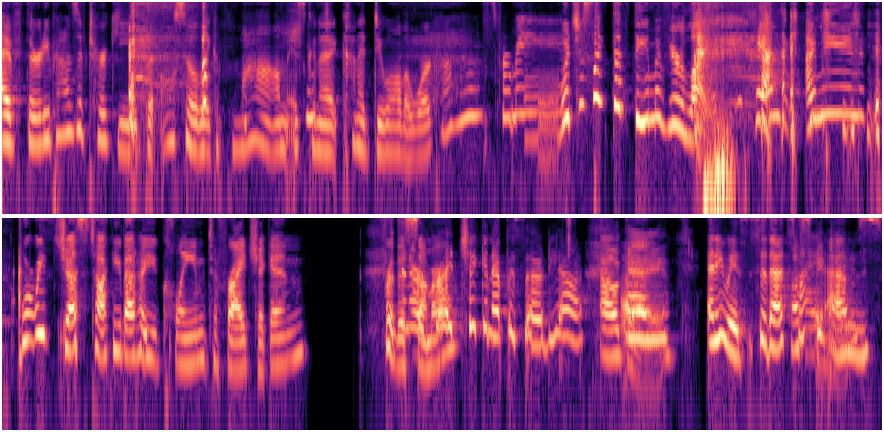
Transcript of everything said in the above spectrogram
I have 30 pounds of turkey, but also like mom is going to kind of do all the work on this for me. Which is like the theme of your life. Hand, I mean, were we just talking about how you claim to fry chicken? for this summer. fried chicken episode. Yeah. Okay. Um, anyways, so that's Must my nice.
